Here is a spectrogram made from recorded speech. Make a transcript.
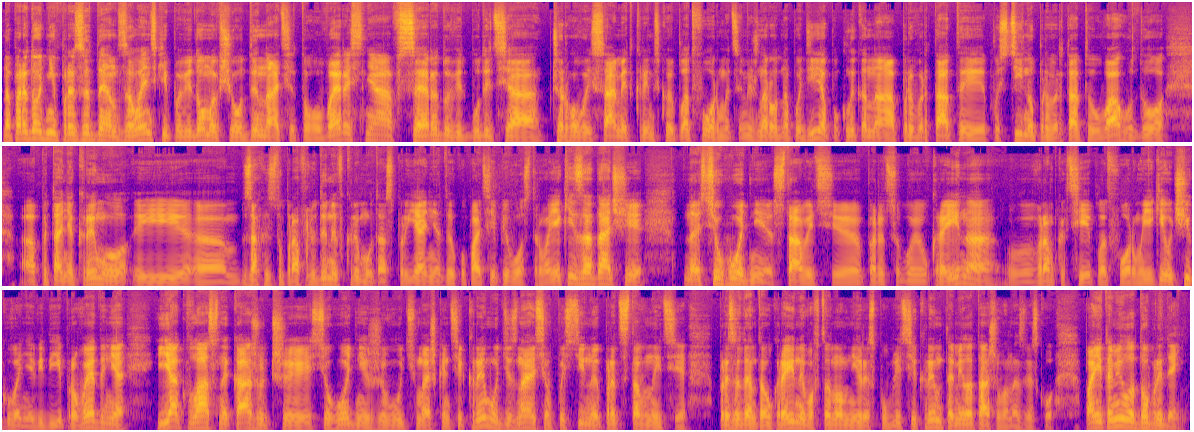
Напередодні президент Зеленський повідомив, що 11 вересня в середу відбудеться черговий саміт Кримської платформи. Це міжнародна подія, покликана привертати постійно привертати увагу до е, питання Криму і е, захисту прав людини в Криму та сприяння деокупації півострова. Які задачі е, сьогодні ставить е, перед собою Україна в рамках цієї платформи? Які очікування від її проведення? І як, власне кажучи, сьогодні живуть мешканці Криму? Дізнаюся в постійної представниці президента України в Автономній Республіці Крим Таміла Ташева на зв'язку. Пані Таміло, добрий день.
